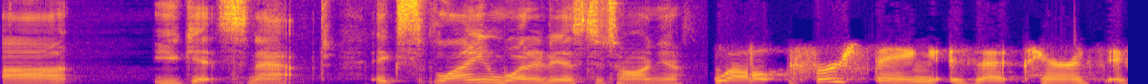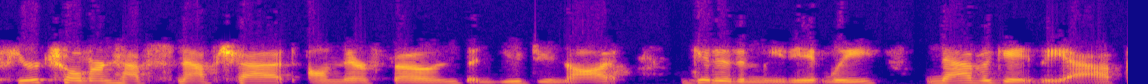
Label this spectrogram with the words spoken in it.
Uh, you get snapped. Explain what it is Titania. Well, first thing is that parents, if your children have Snapchat on their phones and you do not, get it immediately. Navigate the app.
